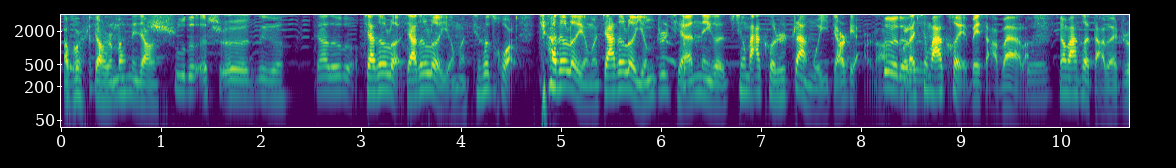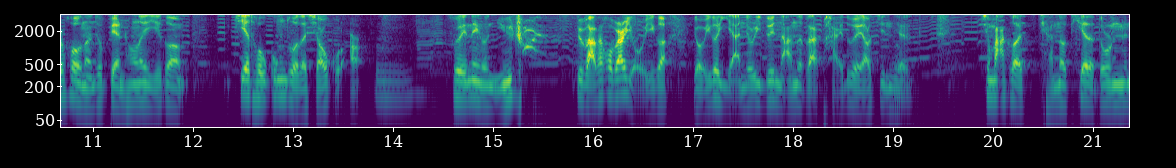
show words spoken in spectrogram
啊，不是叫什么那叫舒德是那个。加德勒，加德勒，加德勒赢吗？说错了，加德勒赢吗？加德勒赢之前，那个星巴克是占过一点点的。对后来星巴克也被打败了。星巴克打败之后呢，就变成了一个街头工作的小馆儿。嗯。所以那个女主，对吧？她后边有一个有一个演，就是一堆男的在排队要进去。星巴克前头贴的都是那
